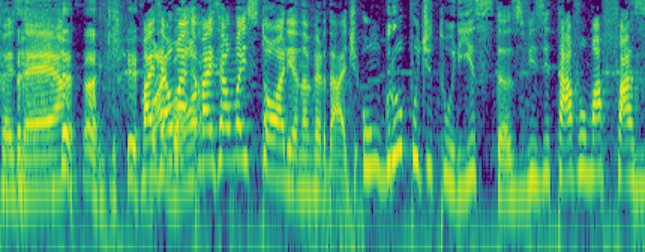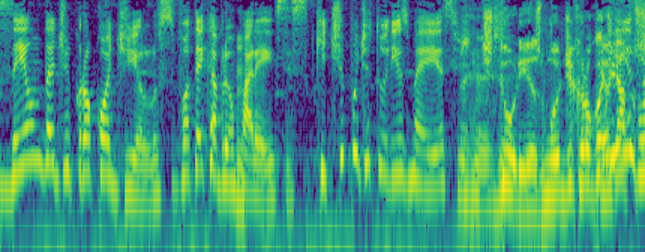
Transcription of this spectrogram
Pois é. Mas, é uma, mas é uma história, na verdade. Um grupo de turistas visitava uma fazenda de crocodilos. Vou ter que abrir um Hum. parênteses. Que tipo de turismo é esse, gente? Turismo de crocodilo. Eu já Isso fui,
